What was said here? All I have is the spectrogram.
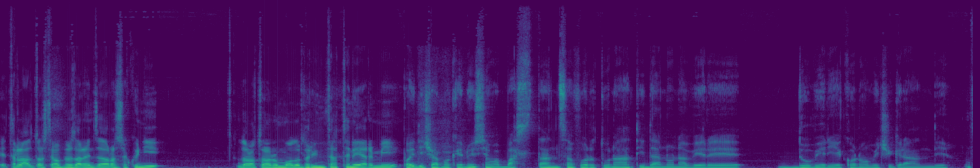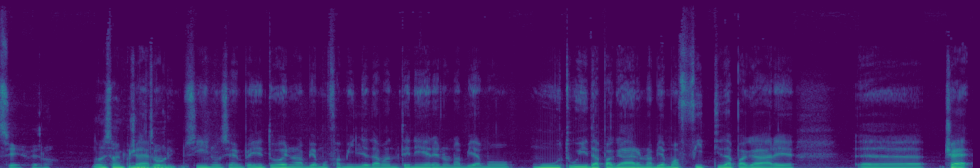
e tra l'altro stiamo per usare in zona rossa, quindi dovrò trovare un modo per intrattenermi. Poi diciamo che noi siamo abbastanza fortunati da non avere doveri economici grandi. Sì, è vero. Non siamo Cioè, imprenditori. non- sì, non siamo imprenditori, non abbiamo famiglie da mantenere, non abbiamo mutui da pagare, non abbiamo affitti da pagare. Eh, cioè,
